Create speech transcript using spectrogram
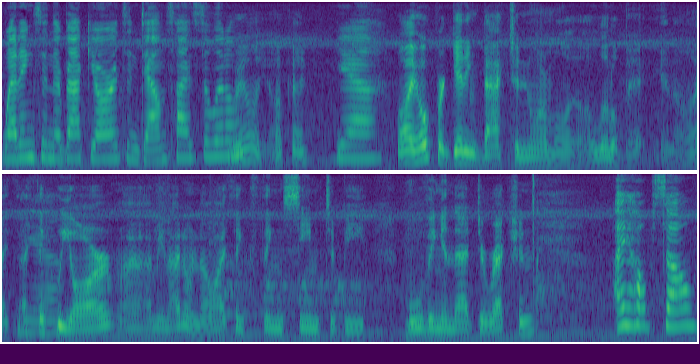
weddings in their backyards and downsized a little. Really? Okay. Yeah. Well, I hope we're getting back to normal a, a little bit. You know, I, I think we are. I, I mean, I don't know. I think things seem to be moving in that direction. I hope so.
